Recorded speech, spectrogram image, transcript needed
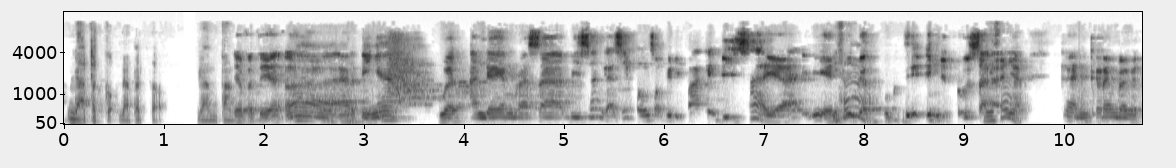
Dapat kok dapat kok gampang. Dapat ya? Ah, artinya buat anda yang merasa bisa nggak sih ponsel dipakai? Bisa ya ini ya udah bukti ini perusahaannya. Keren keren banget.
